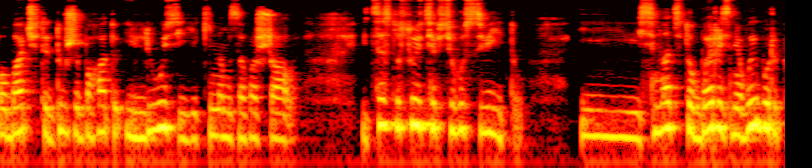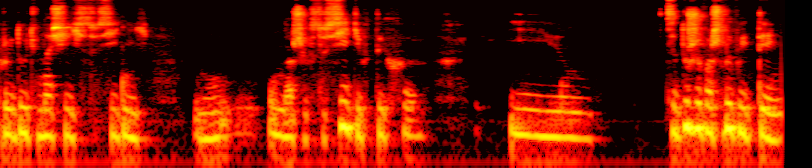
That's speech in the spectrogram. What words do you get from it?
побачити дуже багато ілюзій, які нам заважали. І це стосується всього світу. І 17 березня вибори пройдуть в нашій сусідній, у наших сусідів тих. І це дуже важливий день.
